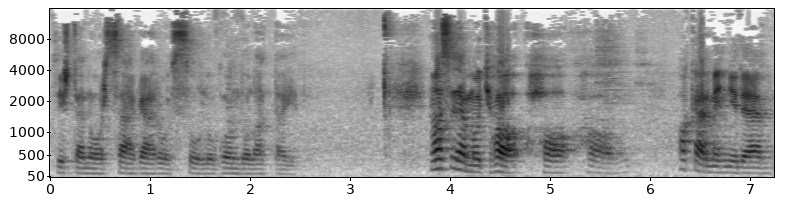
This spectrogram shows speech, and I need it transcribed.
az Isten országáról szóló gondolatait. Én azt hiszem, hogy ha, ha, ha akármennyire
